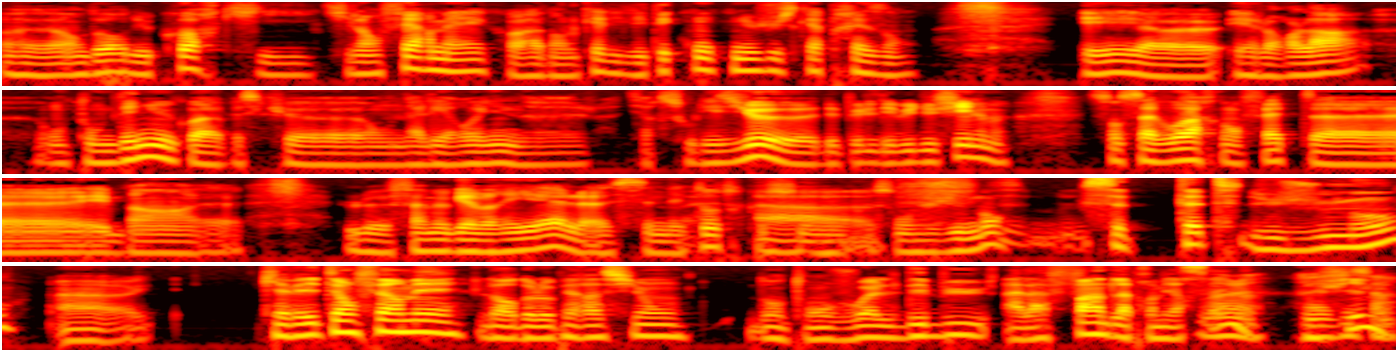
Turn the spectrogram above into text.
euh, en dehors du corps qui, qui l'enfermait, quoi, dans lequel il était contenu jusqu'à présent. Et, euh, et alors là, on tombe des nues, quoi, parce que on a l'héroïne, euh, dire, sous les yeux euh, depuis le début du film, sans savoir qu'en fait, euh, eh ben, euh, le fameux Gabriel, ce n'est autre que son, Ah. son jumeau. Cette tête du jumeau euh, qui avait été enfermée lors de l'opération dont on voit le début à la fin de la première scène Voilà. du film,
